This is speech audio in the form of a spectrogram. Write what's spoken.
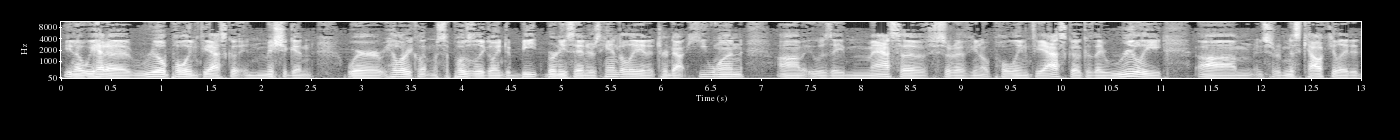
you know, we had a real polling fiasco in Michigan where Hillary Clinton was supposedly going to beat Bernie Sanders handily, and it turned out he won. Um, it was a massive sort of you know polling fiasco because they really um, sort of miscalculated.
